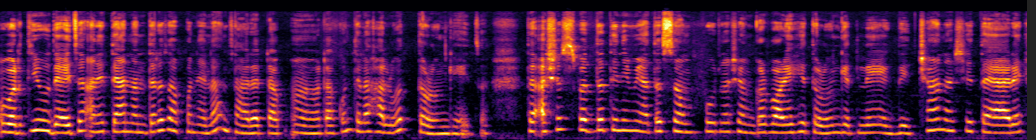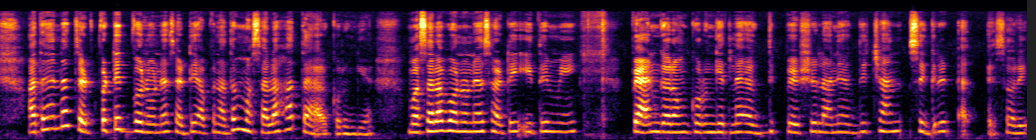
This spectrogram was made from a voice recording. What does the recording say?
वरती येऊ द्यायचं आणि त्यानंतरच आपण याला झाऱ्यात टाक टाकून त्याला हलवत तळून घ्यायचं. तर अशाच पद्धतीने मी आता संपूर्ण शंकरपाळे हे तळून घेतले. अगदी छान असे तयार आहे. आता यांना चटपटीत बनवण्यासाठी आपण आता मसाला हा तयार करून घेऊया. मसाला बनवण्यासाठी इथे मी पॅन गरम करून घेतला आहे अगदी स्पेशल आणि अगदी छान सिक्रेट सॉरी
